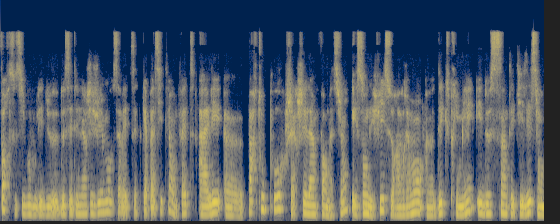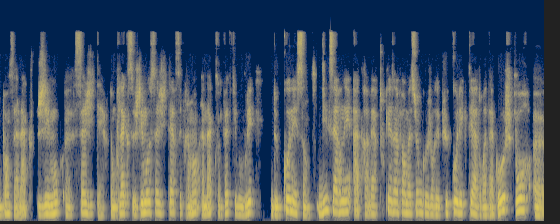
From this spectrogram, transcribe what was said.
force, si vous voulez, de, cette énergie jumeau, ça va être cette capacité en fait à aller euh, partout pour chercher l'information. Et son défi sera vraiment euh, d'exprimer et de synthétiser si on pense à l'axe Gémeaux-Sagittaire. Euh, Donc l'axe Gémeaux-Sagittaire, c'est vraiment un axe en fait, si vous voulez, de connaissances, discerner à travers toutes les informations que j'aurais pu collecter à droite à gauche pour euh,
